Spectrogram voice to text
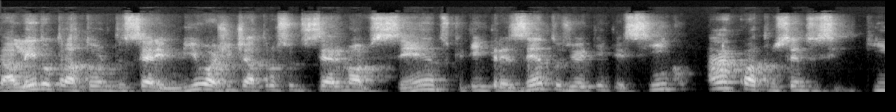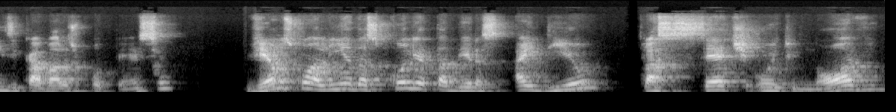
além do trator do série 1000, a gente já trouxe o do série 900, que tem 385 a 415 cavalos de potência. Viemos com a linha das colheitadeiras Ideal, classe 7, 8 e 9,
